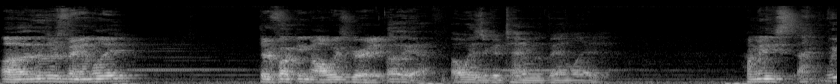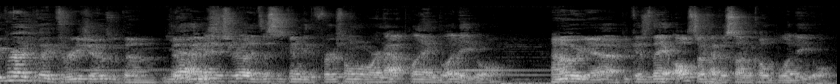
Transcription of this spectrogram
Uh, and then there's Van Vanley. They're fucking always great. Oh yeah. Always a good time with Van Lade. How many? We probably played three shows with them. at Yeah, and I least. just realized this is going to be the first one where we're not playing Blood Eagle Oh yeah. because they also have a song called Blood Eagle.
